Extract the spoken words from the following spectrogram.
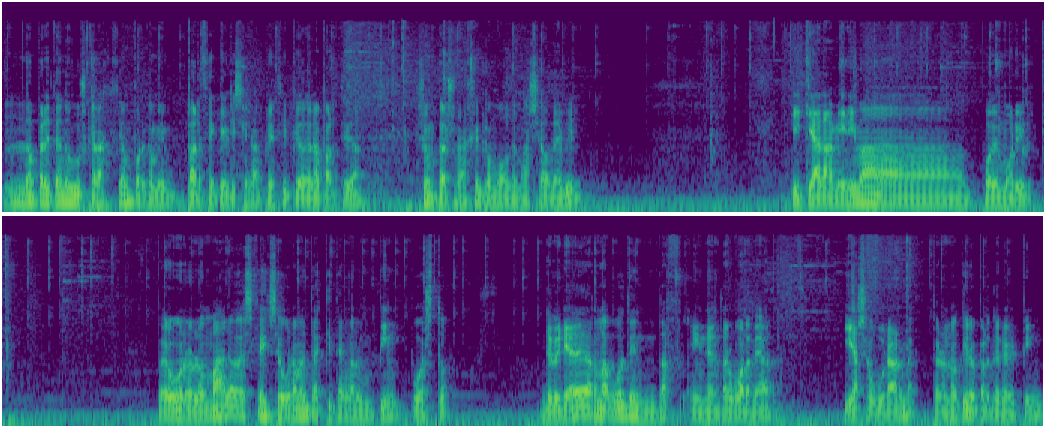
no pretendo buscar acción porque a mí me parece que Lee al principio de la partida es un personaje como demasiado débil. Y que a la mínima puede morir. Pero bueno, lo malo es que seguramente aquí tengan un ping puesto. Debería de dar la vuelta e intentar, intentar guardear. Y asegurarme, pero no quiero perder el ping.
